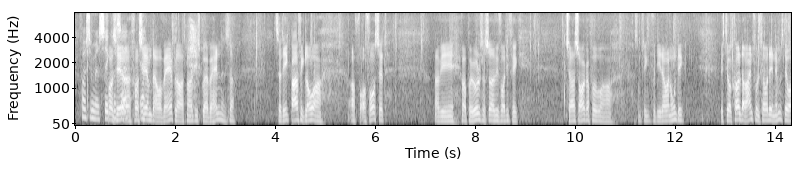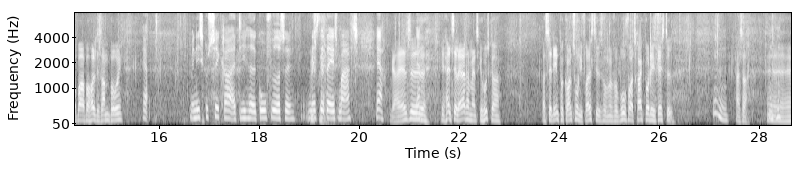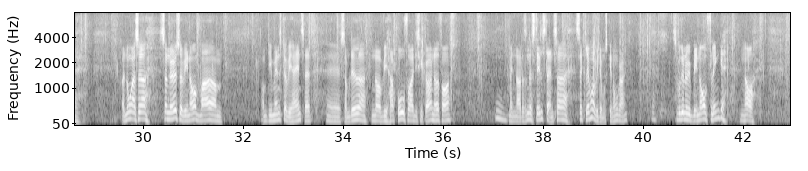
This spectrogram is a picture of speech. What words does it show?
For at for at se, for at se om der var vabler og sådan noget, de skulle have behandlet, så, så det ikke bare fik lov at, at, at fortsætte. Når vi var på øvelser, så havde vi for, at de fik tørre sokker på og, og sådan ting, fordi der var nogen, det, hvis det var koldt og regnfuldt, så var det nemmest, det var bare at beholde det samme på, ikke? ja. Men I skulle sikre, at de havde gode fødder til næste dags march. Ja. Jeg har altid, Ja. jeg har altid lært, at man skal huske at, at sætte ind på kontoen i fredstid, så man får brug for at trække på det i festtid. Mm. Altså, mm-hmm. øh, og nogle gange så, så nøser vi enormt meget om, om de mennesker, vi har ansat øh, som ledere, når vi har brug for, at de skal gøre noget for os. Mm. Men når der sådan er stillestand, så, så glemmer vi det måske nogle gange. Ja. Så begynder vi at blive enormt flinke, når,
